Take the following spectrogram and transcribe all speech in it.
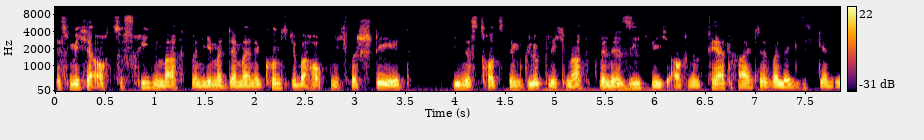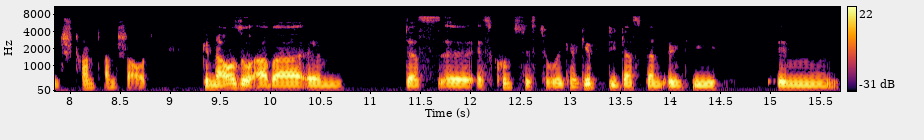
es mich ja auch zufrieden macht, wenn jemand, der meine Kunst überhaupt nicht versteht, ihn es trotzdem glücklich macht, wenn er mhm. sieht, wie ich auf einem Pferd reite, weil er sich gern den Strand anschaut. Genauso aber, ähm, dass äh, es Kunsthistoriker gibt, die das dann irgendwie in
